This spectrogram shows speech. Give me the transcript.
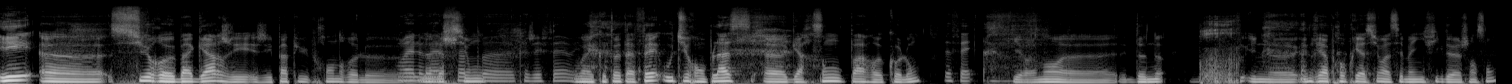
Et euh, sur euh, Bagarre, j'ai pas pu prendre le, Ouais, le la version euh, que j'ai fait. oui. ouais, que toi t'as fait, où tu remplaces euh, Garçon par Colon, Tout à fait. qui est vraiment donne une, une réappropriation assez magnifique de la chanson.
